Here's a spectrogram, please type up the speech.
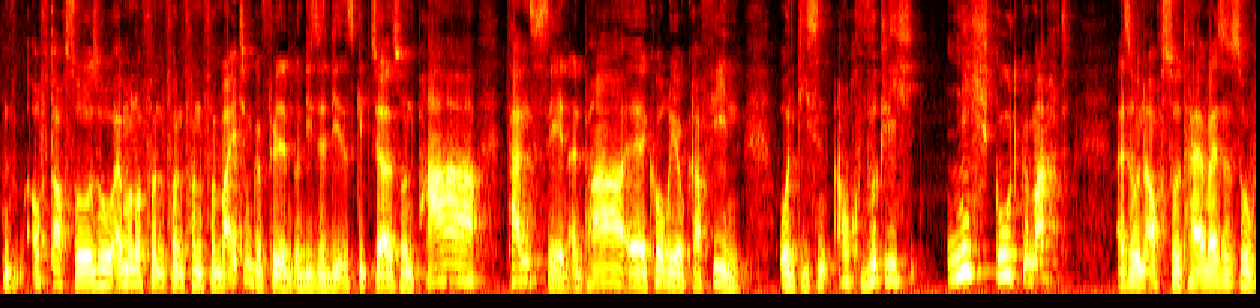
und oft auch so, so immer noch von, von, von, von weitem gefilmt. Und diese, die, es gibt ja so ein paar Tanzszenen, ein paar äh, Choreografien. Und die sind auch wirklich nicht gut gemacht. Also und auch so teilweise so,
